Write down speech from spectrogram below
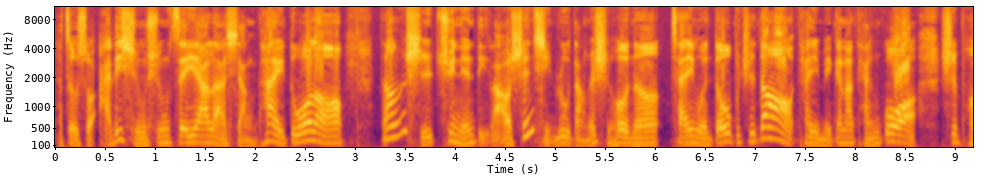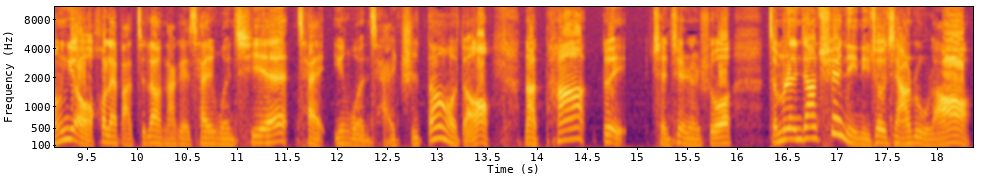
他就说啊，你熊熊这样啦，想太多了哦。当时去年底了，申请入党的时候呢，蔡英文都不知道，他也没跟他谈过，是朋友后来把资料拿给蔡英文。文切蔡英文才知道的哦，那他对陈建仁说：“怎么人家劝你你就加入了哦？”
